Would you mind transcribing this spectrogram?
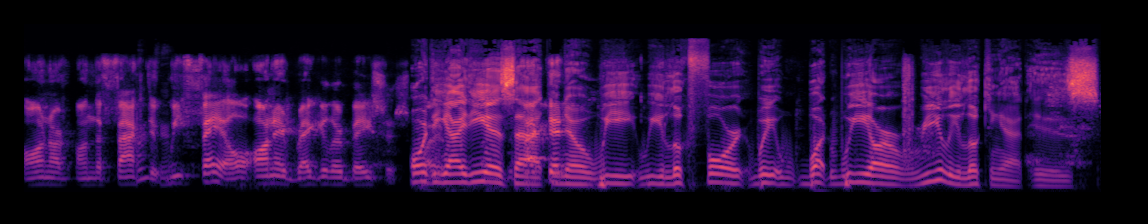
on our on the fact that we fail on a regular basis. or the idea is The that you know we we look forward we what we are really looking at is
